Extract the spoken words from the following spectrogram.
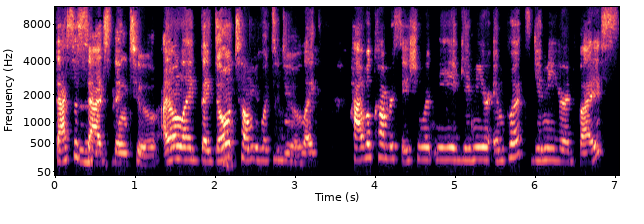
That's the sad thing too. I don't like like don't tell me what to do. Like have a conversation with me, give me your inputs, give me your advice.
